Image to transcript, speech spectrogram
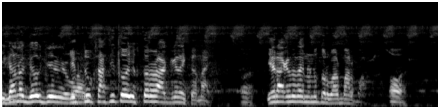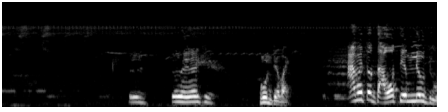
এখানে গেও যে কিন্তু চাচি তো ইফতারের আগে দেখা নাই। এর আগে তো তাই নন্য দরবার মারবা। ও চলে গেছে। শুনতে ভাই আমি তো দাওয়াত এমনিও দিব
